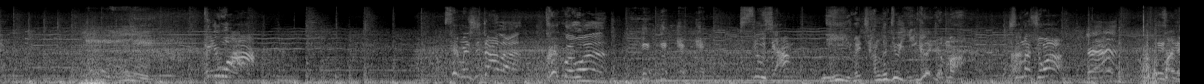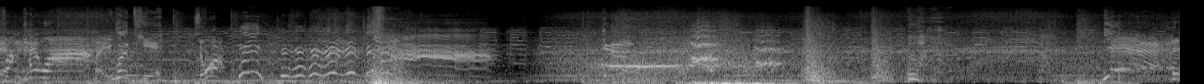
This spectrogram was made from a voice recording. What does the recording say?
面是栅栏，快拐弯！休想！你以为强哥就一个人吗？熊大、熊二，快放开我！没问题，熊二。耶！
